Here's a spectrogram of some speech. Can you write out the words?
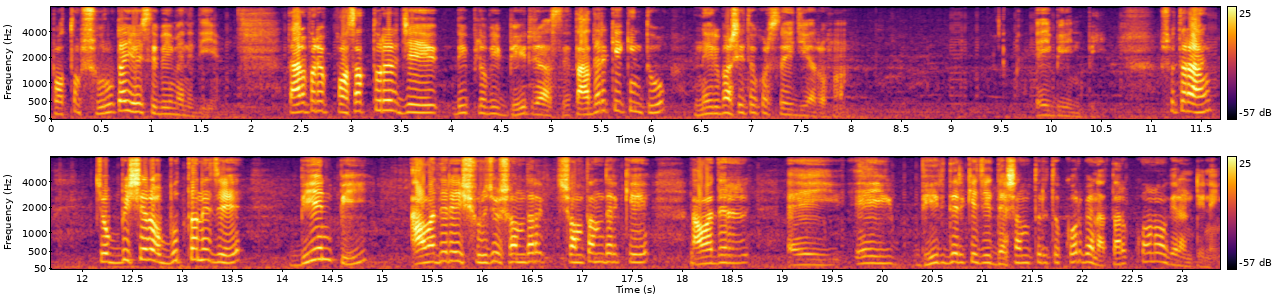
প্রথম শুরুটাই হয়েছে বেইমানি দিয়ে। তারপরে পঁচাত্তরের যে বিপ্লবী ভিড়রা আছে, তাদেরকে কিন্তু নির্বাসিত করছে এই জিয়া রহমান, এই বিএনপি। সুতরাং চব্বিশের অভ্যুত্থানে যে বিএনপি আমাদের এই সূর্য সন্ধ্যার সন্তানদেরকে, আমাদের এই এই ভিড়দেরকে যে দেশান্তরিত করবে না, তার কোনো গ্যারান্টি নেই।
